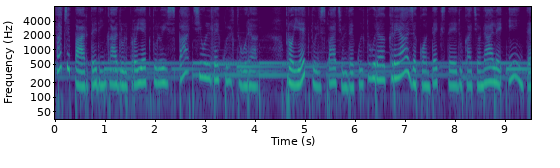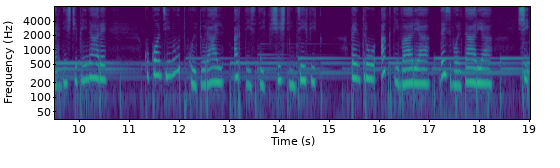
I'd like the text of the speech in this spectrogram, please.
face parte din cadrul proiectului Spațiul de Cultură. Proiectul Spațiul de Cultură creează contexte educaționale interdisciplinare cu conținut cultural, artistic și științific pentru activarea, dezvoltarea și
